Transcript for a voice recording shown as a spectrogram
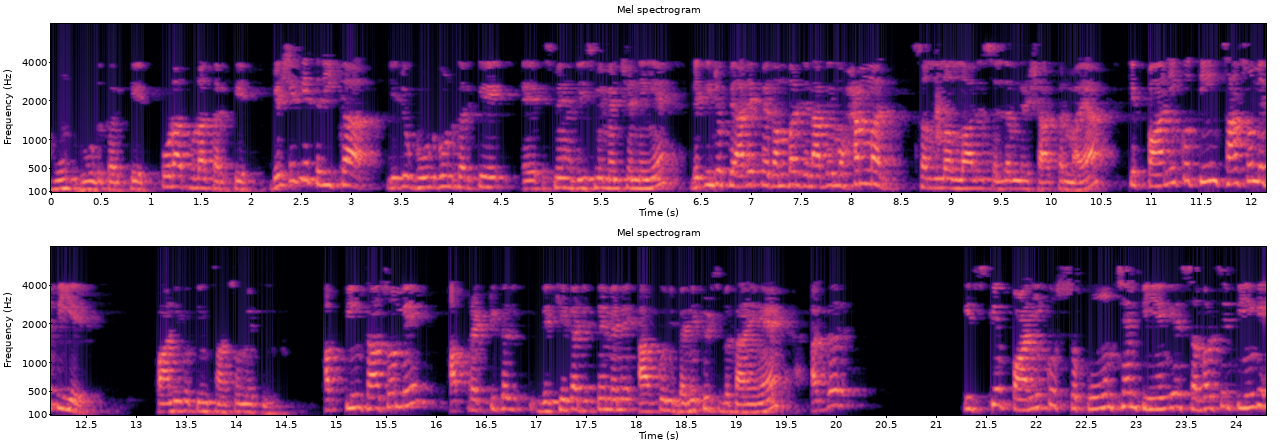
گھونٹ گھونٹ کر کے، تھوڑا تھوڑا کر کے، بے شک یہ طریقہ، یہ جو گھونٹ گھونٹ کر کے اس میں حدیث میں مینشن نہیں ہے، لیکن جو پیارے پیغمبر جناب محمد صلی اللہ علیہ وسلم نے شاد فرمایا کہ پانی کو تین سانسوں میں پیے پانی کو تین سانسوں میں پیے اب تین سانسوں میں آپ پریکٹیکل دیکھیے گا، جتنے میں نے آپ کو یہ بینیفٹس بتائے ہیں۔ اگر اس کے پانی کو سکون سے ہم پیئیں گے، صبر سے پیئیں گے،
